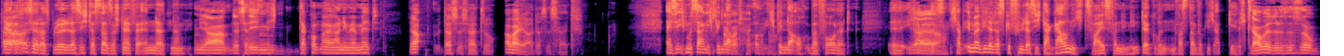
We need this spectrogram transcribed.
Da, ja, das ist ja das Blöde, dass sich das da so schnell verändert. Ne? ja, deswegen, echt, da kommt man ja gar nicht mehr mit. ja, das ist halt so. Aber ja, das ist halt. Also ich muss sagen, ich bin da, auch, halt noch. ich bin da auch überfordert. Äh, ich Ja, habe ja. hab immer wieder das Gefühl, dass ich da gar nichts weiß von den Hintergründen, was da wirklich abgeht. Ich glaube, das ist so,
